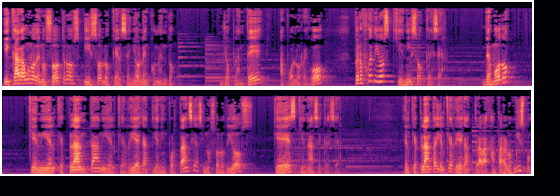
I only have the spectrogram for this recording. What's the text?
y cada uno de nosotros hizo lo que el Señor le encomendó. Yo planté, Apolo regó, pero fue Dios quien hizo crecer. De modo que ni el que planta ni el que riega tiene importancia, sino solo Dios, que es quien hace crecer. El que planta y el que riega trabajan para lo mismo.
